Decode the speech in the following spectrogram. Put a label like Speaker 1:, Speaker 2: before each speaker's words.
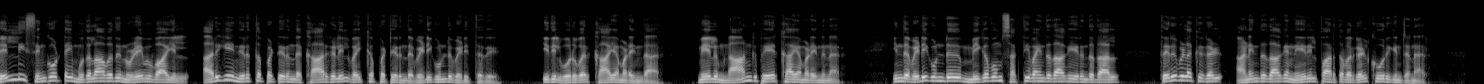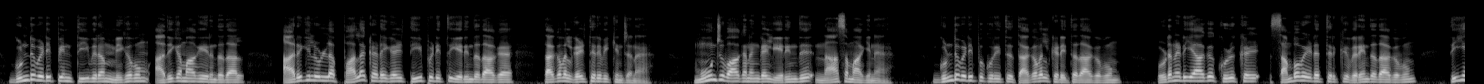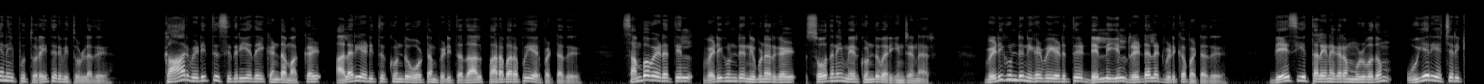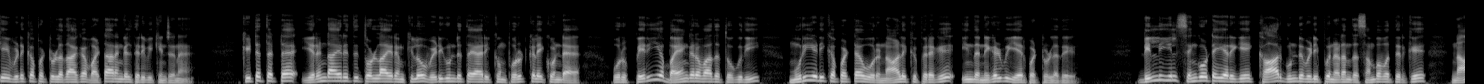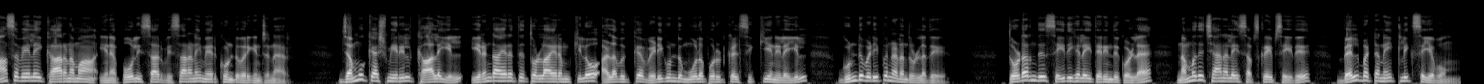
Speaker 1: டெல்லி செங்கோட்டை முதலாவது நுழைவு வாயில் அருகே நிறுத்தப்பட்டிருந்த கார்களில் வைக்கப்பட்டிருந்த வெடிகுண்டு வெடித்தது. இதில் ஒருவர் காயமடைந்தார். மேலும் நான்கு பேர் காயமடைந்தனர். இந்த வெடிகுண்டு மிகவும் சக்தி வாய்ந்ததாக இருந்ததால் தெருவிளக்குகள் அணைந்ததாக நேரில் பார்த்தவர்கள் கூறுகின்றனர். குண்டுவெடிப்பின் தீவிரம் மிகவும் அதிகமாக இருந்ததால் அருகிலுள்ள பல கடைகள் தீப்பிடித்து எரிந்ததாக தகவல்கள் தெரிவிக்கின்றன. மூன்று வாகனங்கள் எரிந்து நாசமாகின. குண்டுவெடிப்பு குறித்து தகவல் கிடைத்ததாகவும் உடனடியாக குழுக்கள் சம்பவ இடத்திற்கு விரைந்ததாகவும் தீயணைப்புத்துறை தெரிவித்துள்ளது. கார் வெடித்து சிதறியதைக் கண்ட மக்கள் அலறி அடித்துக்கொண்டு ஓட்டம் பிடித்ததால் பரபரப்பு ஏற்பட்டது. சம்பவ இடத்தில் வெடிகுண்டு நிபுணர்கள் சோதனை மேற்கொண்டு வருகின்றனர். வெடிகுண்டு நிகழ்வை அடுத்து டெல்லியில் ரெட் அலர்ட் விடுக்கப்பட்டது. தேசிய தலைநகரம் முழுவதும் உயர் எச்சரிக்கை விடுக்கப்பட்டுள்ளதாக வட்டாரங்கள் தெரிவிக்கின்றன. கிட்டத்தட்ட இரண்டாயிரத்து தொள்ளாயிரம் கிலோ வெடிகுண்டு தயாரிக்கும் பொருட்களைக் கொண்ட ஒரு பெரிய பயங்கரவாத தொகுதி முறியடிக்கப்பட்ட ஒரு நாளுக்குப் பிறகு இந்த நிகழ்வு ஏற்பட்டுள்ளது. டில்லியில் செங்கோட்டை அருகே கார் குண்டுவெடிப்பு நடந்த சம்பவத்திற்கு நாசவேலை காரணமா என போலீசார் விசாரணை மேற்கொண்டு வருகின்றனர். ஜம்மு காஷ்மீரில் காலையில் இரண்டாயிரத்து தொள்ளாயிரம் கிலோ அளவுக்கு வெடிகுண்டு மூலப்பொருட்கள் சிக்கிய நிலையில் குண்டுவெடிப்பு நடந்துள்ளது. தொடர்ந்து செய்திகளை தெரிந்து கொள்ள நமது சேனலை சப்ஸ்கிரைப் செய்து பெல் பட்டனை கிளிக் செய்யவும்.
